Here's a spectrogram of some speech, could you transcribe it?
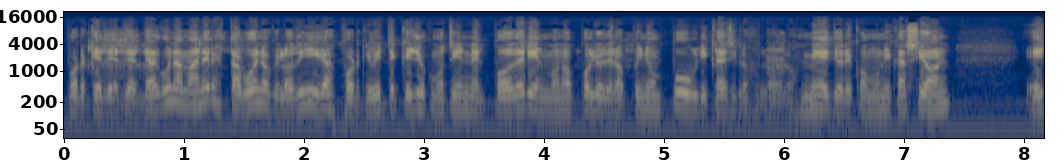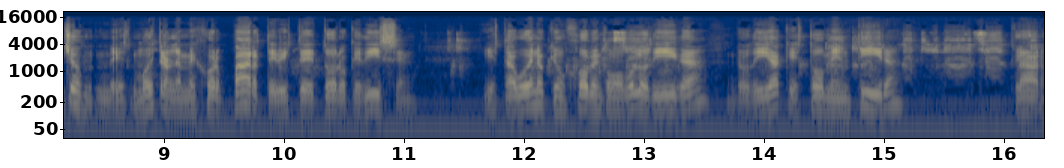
porque de, de- de alguna manera está bueno que lo digas, porque viste que ellos como tienen el poder y el monopolio de la opinión pública, es decir, los, medios de comunicación, ellos eh, muestran la mejor parte, viste, de todo lo que dicen. Y está bueno que un joven como vos lo diga, lo diga que es todo mentira. Claro.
